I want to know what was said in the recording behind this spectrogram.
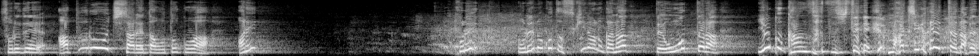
それでアプローチされた男はあれ？これ俺のこと好きなのかなって思ったらよく観察して間違えたらダメ。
